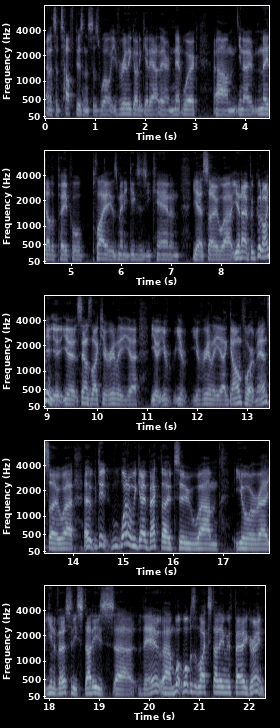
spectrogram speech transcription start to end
and it's a tough business as well you've really got to get out there and network. Um, you know, meet other people, play as many gigs as you can, and yeah. So uh, yeah, no, but good on you. You, you it sounds like you're really uh, you you you're, you're really uh, going for it, man. So uh, uh, do, why don't we go back though to um, your uh, university studies there? Um, what what was it like studying with Barry Green?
